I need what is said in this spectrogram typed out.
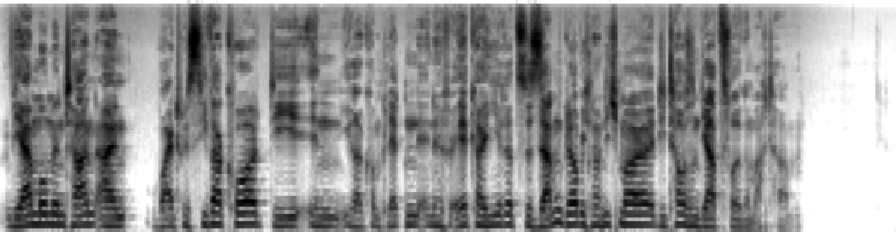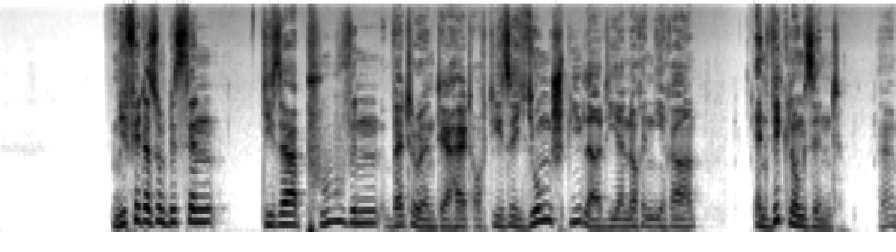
Wir haben momentan ein Wide Receiver Core, die in ihrer kompletten NFL-Karriere zusammen, glaube ich, noch nicht mal die 1000 Yards voll gemacht haben. Mir fehlt da so ein bisschen dieser proven Veteran, der halt auch diese jungen Spieler, die ja noch in ihrer Entwicklung sind, ja,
